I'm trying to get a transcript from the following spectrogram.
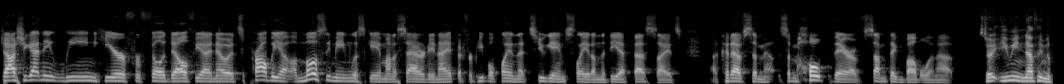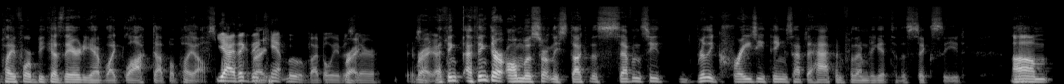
Josh, you got any lean here for Philadelphia? I know it's probably a, mostly meaningless game on a Saturday night, but for people playing that two game slate on the DFS sites, uh, could have some some hope there of something bubbling up. So you mean nothing to play for because they already have like locked up a playoff spot, Yeah, I think they right? can't move. I believe is right. their, their right. I think I think they're almost certainly stuck. The seventh seed, really crazy things have to happen for them to get to the sixth seed. Mm-hmm. Um,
